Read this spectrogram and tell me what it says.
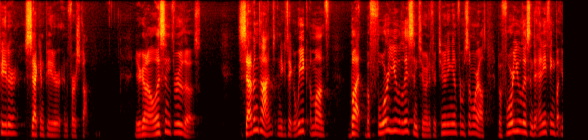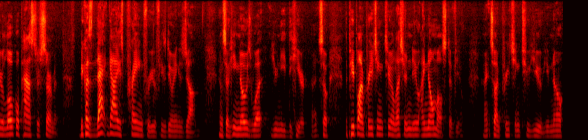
Peter, 2 Peter, and 1 John. You're going to listen through those seven times, and you can take a week, a month, but before you listen to, and if you're tuning in from somewhere else, before you listen to anything but your local pastor's sermon, because that guy is praying for you if he's doing his job. And so he knows what you need to hear. Right? So the people I'm preaching to, unless you're new, I know most of you. Right? So I'm preaching to you. You know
